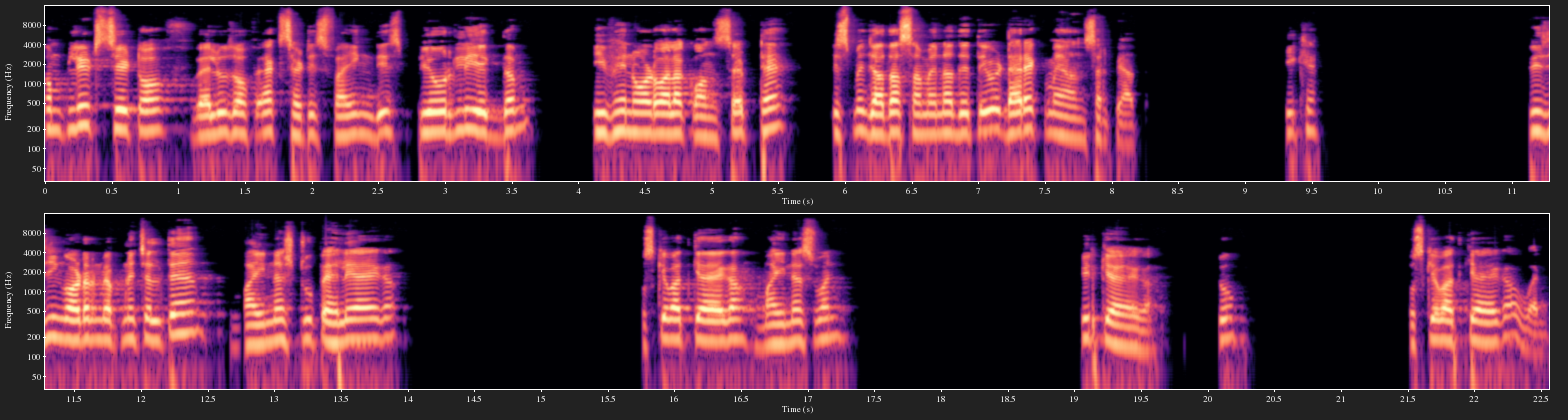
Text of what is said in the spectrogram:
Complete set of values of x satisfying this purely एकदम इवन ऑड वाला कॉन्सेप्ट है इसमें ज़्यादा समय ना देते हुए डायरेक्ट मैं आंसर पे आता ठीक है इंक्रीजिंग ऑर्डर में अपने चलते हैं माइनस टू पहले आएगा उसके बाद क्या आएगा माइनस वन फिर क्या आएगा टू उसके बाद क्या आएगा वन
